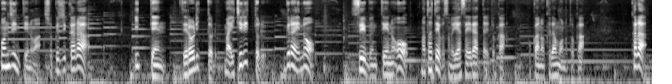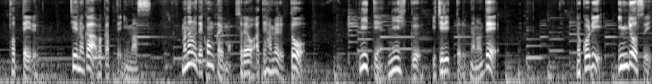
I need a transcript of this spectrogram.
本人っていうのは食事から1.0リットル、まあ、1リットルぐらいの水分っていうのを、まあ、例えばその野菜だったりとか他の果物とかから取っているっていうのが分かっています、まあ、なので今回もそれを当てはめると2.2-1リットルなので残り飲料水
